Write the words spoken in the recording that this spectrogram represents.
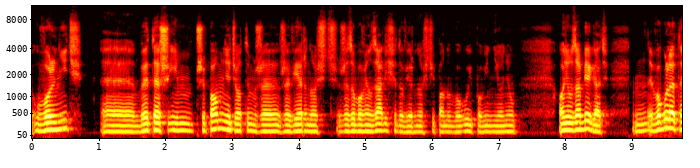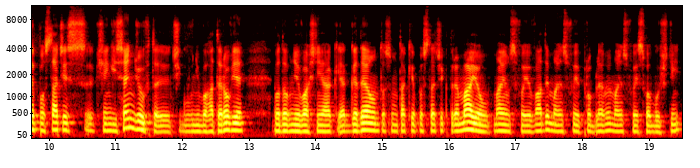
uwolnić, by też im przypomnieć o tym, że, że wierność, że zobowiązali się do wierności Panu Bogu i powinni o nią, o nią zabiegać. Mm, W ogóle te postacie z Księgi Sędziów, te, ci główni bohaterowie, podobnie właśnie jak, jak Gedeon, to są takie postacie, które mają, mają swoje wady, mają swoje problemy, mają swoje słabości,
